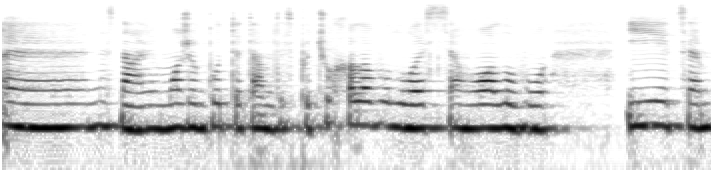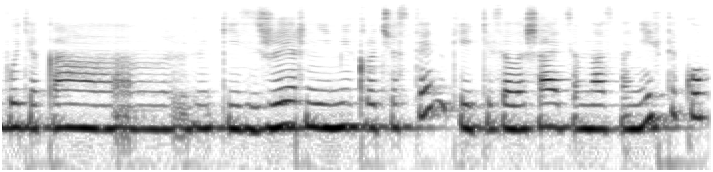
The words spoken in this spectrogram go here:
Е, Не знаю, може бути там десь почухала волосся, голову. І це будь-яка е, якісь жирні мікрочастинки, які залишаються в нас на нігтику.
